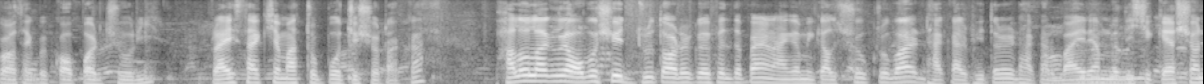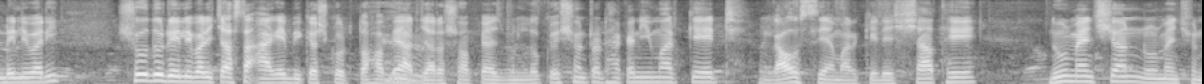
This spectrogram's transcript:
করা থাকবে কপার জরি। প্রাইস থাকছে মাত্র পঁচিশশো টাকা। ভালো লাগলে অবশ্যই দ্রুত অর্ডার করে ফেলতে পারেন। আগামীকাল শুক্রবার, ঢাকার ভিতরে, ঢাকার বাইরে আমরা দিচ্ছি ক্যাশ অন ডেলিভারি শুধু ডেলিভারি চার্জটা আগে বিকাশ করতে হবে। আর যারা শপে আসবেন লোকেশনটা ঢাকা নিউ মার্কেট, গাউসিয়া মার্কেটের সাথে নূর ম্যানশন নূর ম্যানশন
